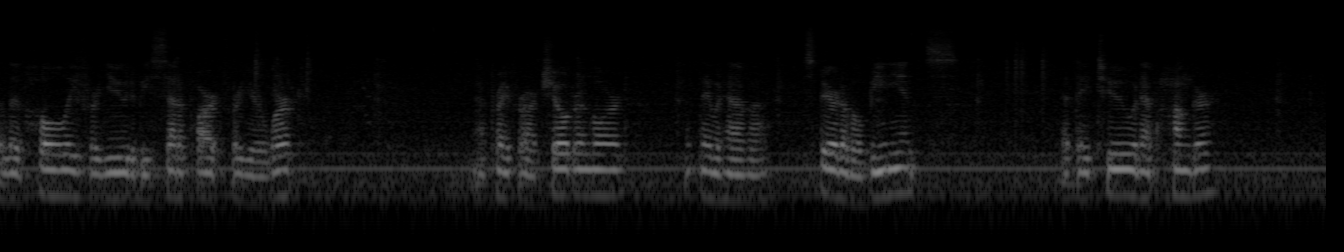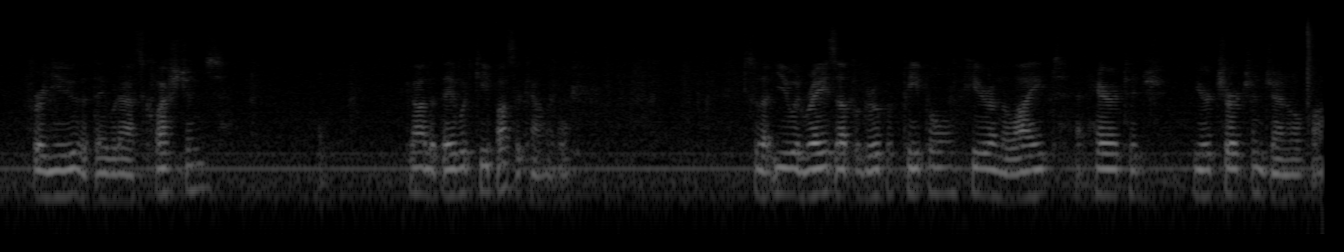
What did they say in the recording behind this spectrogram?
to live holy for you, to be set apart for your work. I pray for our children, Lord, that they would have a spirit of obedience, that they too would have hunger for you, that they would ask questions. God, that they would keep us accountable. So that you would raise up a group of people here in the light, at Heritage, your church in general, Father,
